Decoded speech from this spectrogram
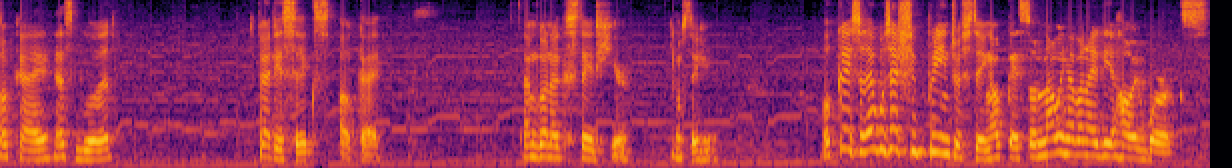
Okay, that's good. 26. Okay. I'm gonna stay here. I'll stay here. Okay, so that was actually pretty interesting. Okay, so now we have an idea how it works.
